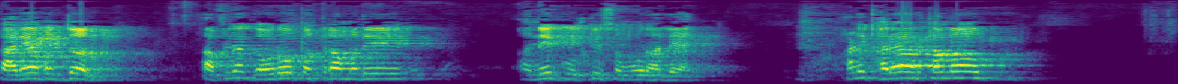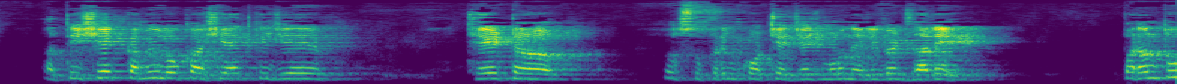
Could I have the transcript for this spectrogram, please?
कार्याबद्दल आपल्या गौरवपत्रामध्ये अनेक गोष्टी समोर आल्या आहेत. आणि खऱ्या अर्थानं अतिशय कमी लोक अशी आहेत की जे थेट सुप्रीम कोर्टचे जज म्हणून एलिव्हेट झाले परंतु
